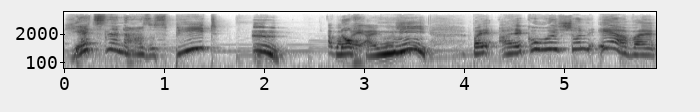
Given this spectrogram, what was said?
jetzt eine Nase Speed? Aber noch bei Alkohol nie. Bei Alkohol schon eher, weil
